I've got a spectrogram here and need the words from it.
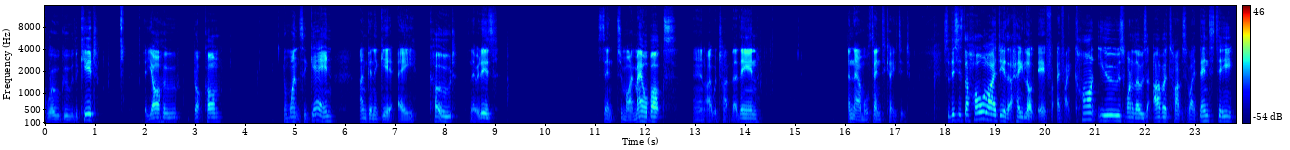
Grogu the Kid at yahoo.com. And once again, I'm going to get a code. There it is. Sent to my mailbox. And I would type that in. And now I'm authenticated. So this is the whole idea that, hey, look, if, if I can't use one of those other types of identity,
